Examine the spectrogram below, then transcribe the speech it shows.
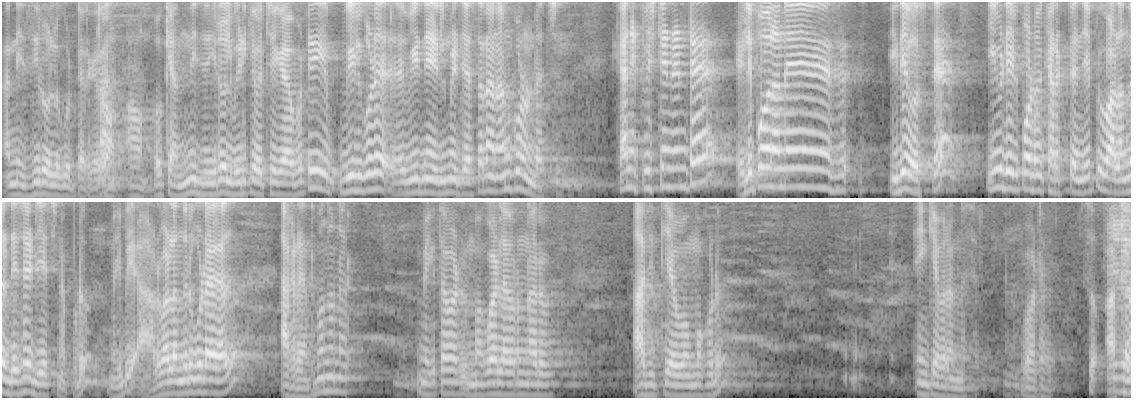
అన్ని జీరోలు కొట్టారు కదా? ఓకే అన్ని జీరోలు వీడికి వచ్చాయి కాబట్టి వీళ్ళు కూడా వీడిని ఎలిమినేట్ చేస్తారని అనుకుని ఉండొచ్చు. కానీ ట్విస్ట్ ఏంటంటే వెళ్ళిపోవాలనే ఇదే వస్తే ఈవిడ వెళ్ళిపోవడం కరెక్ట్ అని చెప్పి వాళ్ళందరూ డిసైడ్ చేసినప్పుడు మేబీ ఆడవాళ్ళందరూ కూడా కాదు అక్కడ ఎంతమంది ఉన్నారు? మిగతా వాళ్ళు మగవాళ్ళు ఎవరున్నారు? ఆదిత్య ఓమకుడు ఇంకెవరన్నా సరే వాట్ ఎవర్ సో అక్కడ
